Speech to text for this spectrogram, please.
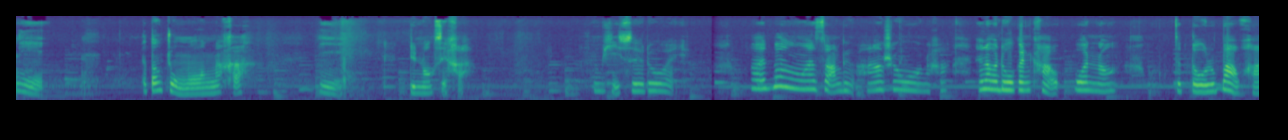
นี่เราต้องจุ่มน้องนะคะ นี่ ดูน้องสิค่ะมีผีเสื้อด้วยมาต้องมาสามถึงห้าชั่วโมงนะคะ แล้วเรามาดูกันค่ะว่าน้องจะโตหรือเปล่าคะ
